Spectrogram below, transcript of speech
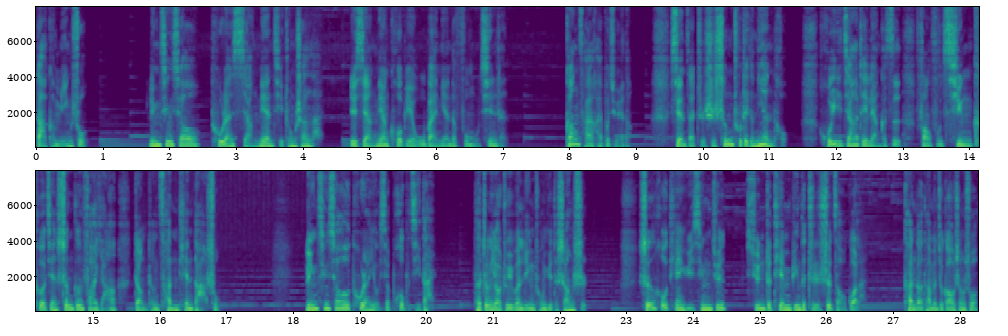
大可明说。林青霄突然想念起中山来，也想念阔别五百年的父母亲人。刚才还不觉得，现在只是生出这个念头，回家这两个字仿佛顷刻间生根发芽，长成参天大树。林青霄突然有些迫不及待，他正要追问林崇玉的伤势，身后天宇星君循着天兵的指示走过来，看到他们就高声说：“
